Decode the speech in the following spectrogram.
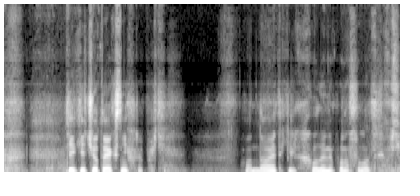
Тільки чути, як сніг хрипить. От давайте кілька хвилин понасолоджуємося.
